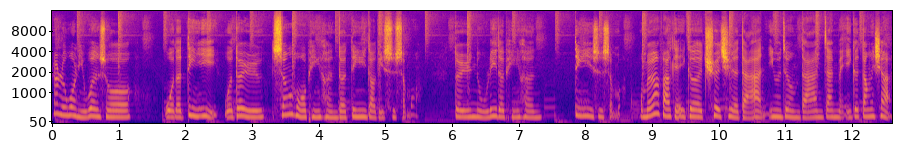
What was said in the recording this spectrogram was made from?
那如果你问说我的定义，我对于生活平衡的定义到底是什么？对于努力的平衡定义是什么？我没办法给一个确切的答案，因为这种答案在每一个当下。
